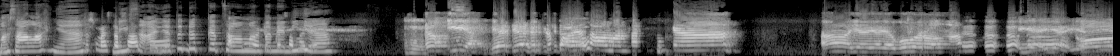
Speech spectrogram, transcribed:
masalahnya Terus semester Nisa satu, aja tuh deket sama mantannya deket sama dia oh, iya dia dia deket Kita soalnya tahu. sama mantannya ah iya iya iya gue baru nggak Iya, iya, iya, oh iya, iya. iya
